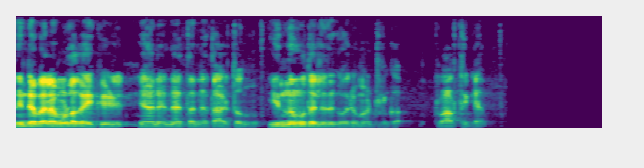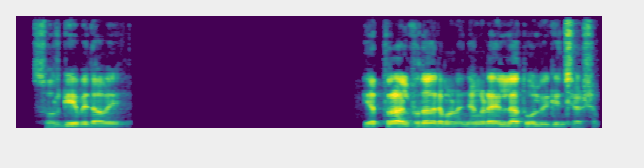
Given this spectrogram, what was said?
നിന്റെ ബലമുള്ള കൈക്കീഴിൽ ഞാൻ എന്നെ തന്നെ താഴ്ത്തുന്നു. ഇന്നു മുതൽ ഇത് ഗൗരവമായിട്ടെടുക്കുക പ്രാർത്ഥിക്കാം. സ്വർഗീയ പിതാവേ എത്ര അത്ഭുതകരമാണ് ഞങ്ങളുടെ എല്ലാ തോൽവിക്കും ശേഷം.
